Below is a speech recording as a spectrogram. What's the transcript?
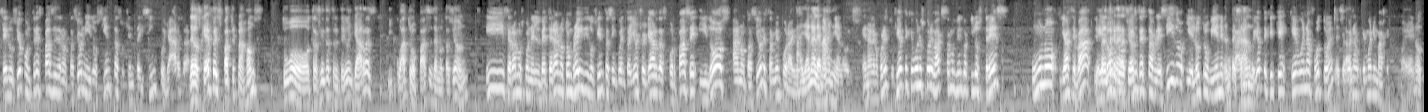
se lució con tres pases de anotación y 285 yardas. De los jefes, Patrick Mahomes tuvo 331 yardas y cuatro pases de anotación. Y cerramos con el veterano Tom Brady, 258 yardas por pase y dos anotaciones también por ahí. Allá en Alemania lo hizo. En Alemania, fíjate qué buenos corebacks estamos viendo aquí los tres. uno ya se va, el Diferente otro generación. está establecido y el otro viene pujando. Empezando. Fíjate qué, qué, qué buena foto, ¿eh? Qué buena, qué buena imagen. Bueno,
